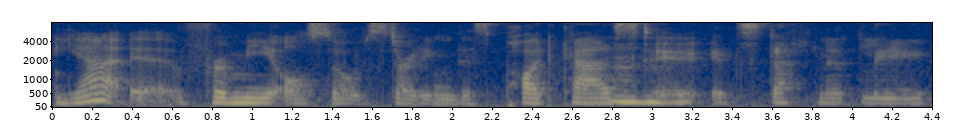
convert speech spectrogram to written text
yeah, uh, for me, also starting this podcast, i it's definitely,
